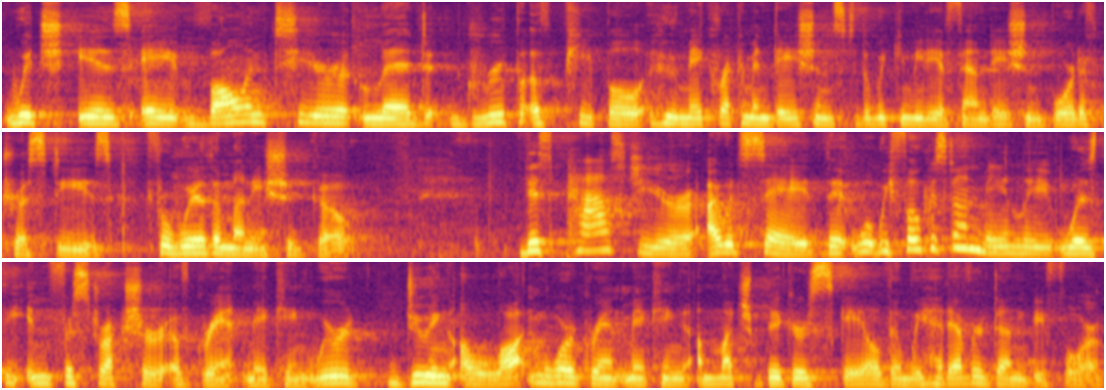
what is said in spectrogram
which is a volunteer-led group of people who make recommendations to the Wikimedia Foundation Board of Trustees for where the money should go. This past year, I would say that what we focused on mainly was the infrastructure of grant making. We were doing a lot more grant making, a much bigger scale than we had ever done before.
